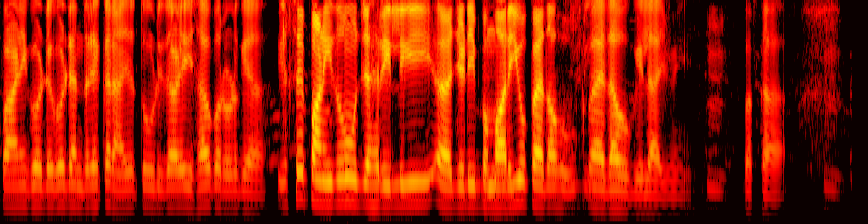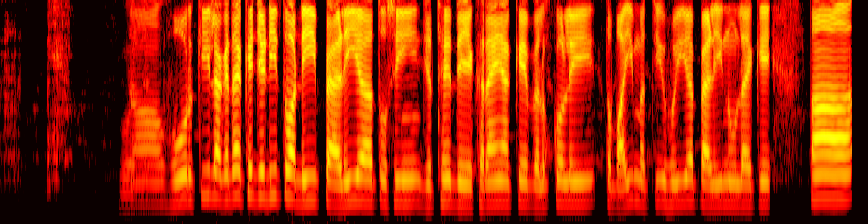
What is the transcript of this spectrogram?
ਪਾਣੀ ਗੋਡੇ ਗੋਡੇ ਅੰਦਰ ਹੀ ਘਰਾਂ 'ਚ ਤੂੜੀ ਦਾੜੀ ਸਭ ਕੁਝ ਰੁੜ ਗਿਆ। ਇਸੇ ਪਾਣੀ ਤੋਂ ਜ਼ਹਿਰੀਲੀ ਅ, ਜਿਹੜੀ ਬਿਮਾਰੀ ਉਹ ਪੈਦਾ ਹੋਊਗੀ? ਪੈਦਾ ਹੋਊਗੀ ਲਾਜ਼ਮੀ। ਹੂੰ। ਪੱਕਾ। ਤਾਂ ਹੋਰ ਕੀ ਲੱਗਦਾ ਕਿ ਜਿਹੜੀ ਤੁਹਾਡੀ ਪੈਲੀ ਆ ਤੁਸੀਂ ਜਿੱਥੇ ਦੇਖ ਰਹੇ ਆ ਕਿ ਬਿਲਕੁਲ ਹੀ ਤਬਾਹੀ ਮੱਚੀ ਹੋਈ ਆ ਪੈਲੀ ਨੂੰ ਲੈ ਕੇ ਤਾਂ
